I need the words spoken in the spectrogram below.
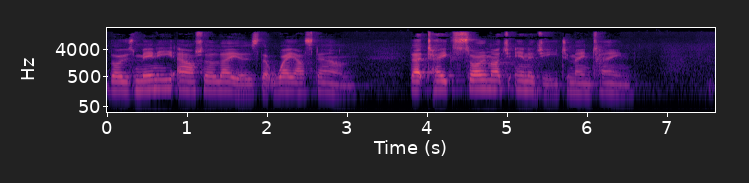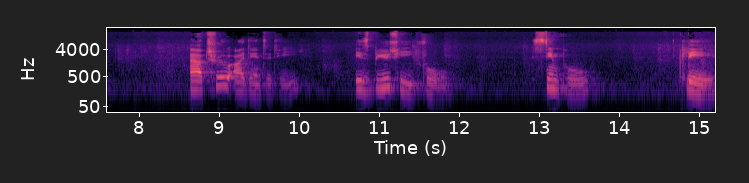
those many outer layers that weigh us down, that take so much energy to maintain. Our true identity is beautiful, simple, clear.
